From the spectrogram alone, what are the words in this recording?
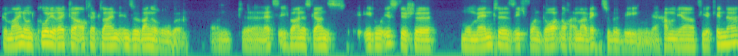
Gemeinde- und Kurdirektor auf der kleinen Insel Wangerooge. Und äh, letztlich waren es ganz egoistische Momente, sich von dort noch einmal wegzubewegen. Wir haben ja vier Kinder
